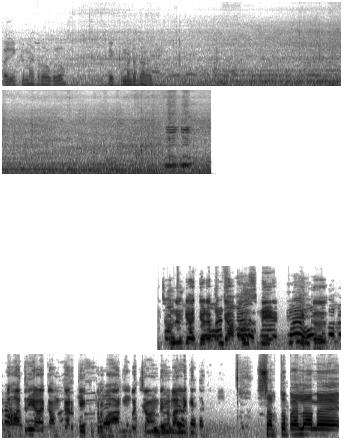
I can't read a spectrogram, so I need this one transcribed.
ਭਾਜੀ ਇੱਕ ਮਿੰਟ ਰੋਕ ਲਓ। ਇੱਕ ਮਿੰਟ ਤਾਂ ਰੁਕ। ਚਾਹੁੰਦੇ ਕਿ ਅੱਜ ਜਿਹੜਾ ਪੰਜਾਬ ਪੁਲਿਸ ਨੇ ਇੱਕ ਬਹਾਦਰੀ ਵਾਲਾ ਕੰਮ ਕਰਕੇ ਇੱਕ ਪਰਿਵਾਰ ਨੂੰ ਬਚਾਉਣ ਦੇ ਹਵਾਲੇ ਕੀਤਾ। ਸਭ ਤੋਂ ਪਹਿਲਾਂ ਮੈਂ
